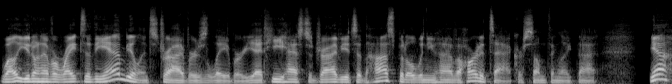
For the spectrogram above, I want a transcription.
well, you don't have a right to the ambulance driver's labor, yet he has to drive you to the hospital when you have a heart attack or something like that. Yeah,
